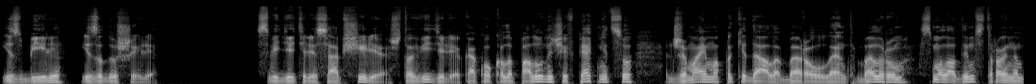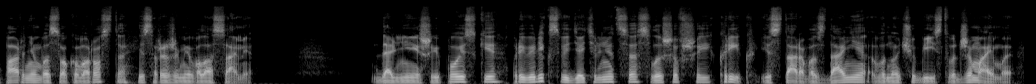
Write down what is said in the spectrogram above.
избили и задушили. Свидетели сообщили, что видели, как около полуночи в пятницу Джемайма покидала Бэрроуленд Беллрум с молодым стройным парнем высокого роста и с рыжими волосами. Дальнейшие поиски привели к свидетельнице, слышавшей крик из старого здания в ночь убийства Джемаймы –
